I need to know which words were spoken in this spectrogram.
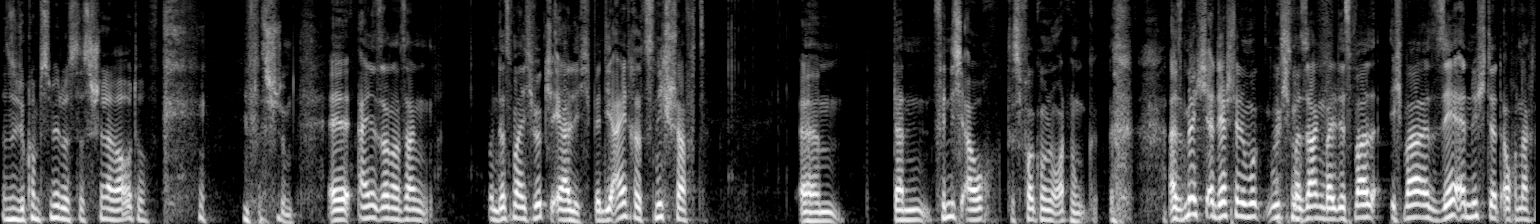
Also du kommst zu mir, du hast das schnellere Auto. Das stimmt. Äh, eine Sache noch sagen, und das meine ich wirklich ehrlich, wenn die Eintracht es nicht schafft, ähm, dann finde ich auch das vollkommen in Ordnung. Also möchte ich an der Stelle wirklich mal sagen, weil das war, ich war sehr ernüchtert auch nach,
